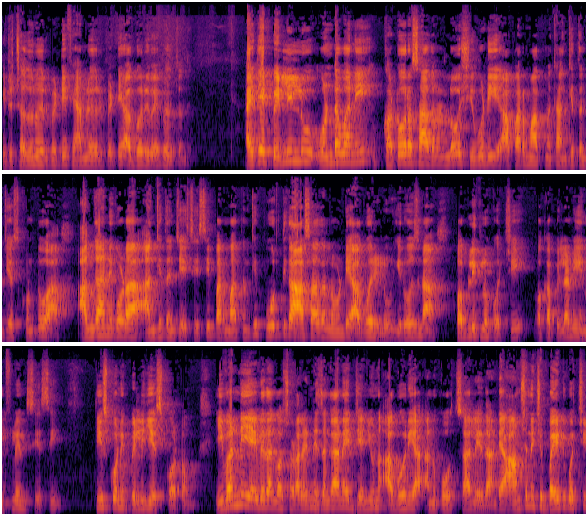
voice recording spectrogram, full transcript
ఇటు చదువును వదిలిపెట్టి ఫ్యామిలీ వదిలిపెట్టి అఘోరి వైపు వెళ్తుంది. అయితే పెళ్ళిళ్ళు ఉండవని కఠోర సాధనలో శివుడి ఆ పరమాత్మకి అంకితం చేసుకుంటూ ఆ అంగాన్ని కూడా అంకితం చేసేసి పరమాత్మకి పూర్తిగా ఆ సాధనలో ఉండే అఘోరిలు ఈ రోజున పబ్లిక్లోకి వచ్చి ఒక పిల్లని ఇన్ఫ్లుయెన్స్ చేసి తీసుకొని పెళ్ళి చేసుకోవటం. ఇవన్నీ ఏ విధంగా చూడాలి? నిజంగానే జెన్యున్ అఘోరి అనుకోవచ్చా? లేదా అంటే ఆ అంశం నుంచి బయటకు వచ్చి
